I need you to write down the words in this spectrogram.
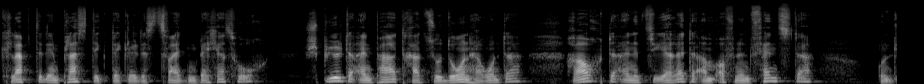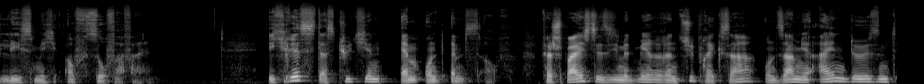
klappte den Plastikdeckel des zweiten Bechers hoch, spülte ein paar Trazodon herunter, rauchte eine Zigarette am offenen Fenster und ließ mich aufs Sofa fallen. Ich riss das Tütchen M&Ms auf, verspeiste sie mit mehreren Zyprexa und sah mir eindösend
